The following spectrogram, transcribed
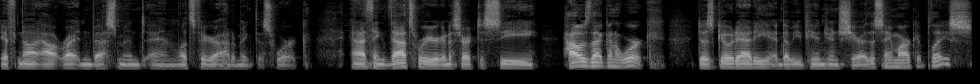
if not outright investment and let's figure out how to make this work. And I think that's where you're going to start to see how is that going to work? Does GoDaddy and WP Engine share the same marketplace?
